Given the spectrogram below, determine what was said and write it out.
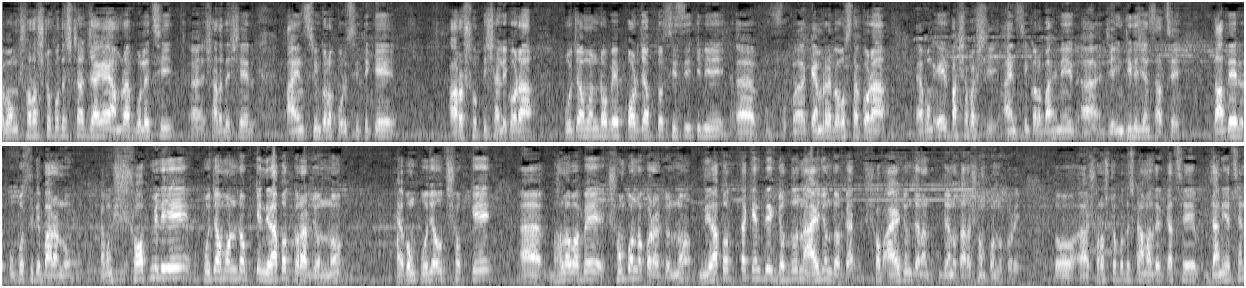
এবং স্বরাষ্ট্র উপদেষ্টার জায়গায় আমরা বলেছি সারা দেশের আইন শৃঙ্খলা পরিস্থিতিকে আরও শক্তিশালী করা, পূজা মণ্ডপে পর্যাপ্ত সিসিটিভি ক্যামেরা ব্যবস্থা করা এবং এর পাশাপাশি আইন শৃঙ্খলা বাহিনীর যে ইন্টেলিজেন্স আছে, তাদের উপস্থিতি বাড়ানো এবং সব মিলিয়ে পূজা মণ্ডপকে নিরাপদ করার জন্য এবং পূজা উৎসবকে ভালোভাবে সম্পন্ন করার জন্য নিরাপত্তা কেন্দ্রিক যত ধরনের আয়োজন দরকার, সব আয়োজন যেন- তারা সম্পন্ন করে। তো স্বরাষ্ট্র উপদেষ্টা আমাদের কাছে জানিয়েছেন,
